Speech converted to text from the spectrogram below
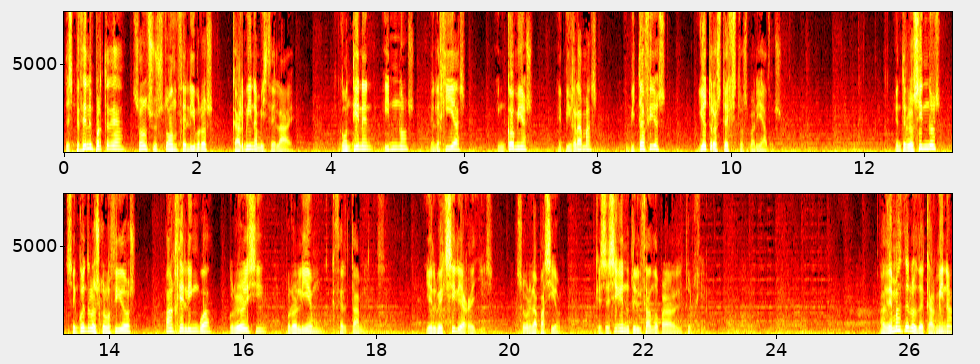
De especial importancia son sus 11 libros Carmina Miscelae, que contienen himnos, elegías, encomios, epigramas, epitafios y otros textos variados. Entre los himnos se encuentran los conocidos Pange Lingua Glorisi Prolium Certaminis y el Vexilia Regis sobre la pasión, que se siguen utilizando para la liturgia. Además de los de Carmina,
